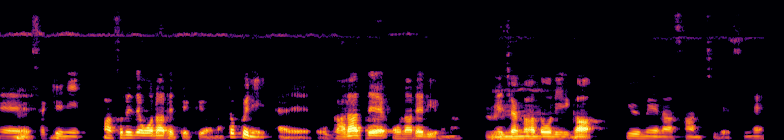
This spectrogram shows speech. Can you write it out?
え先に、まあそれで織られていくような、特に、えっ、と、柄で織られるような、うん、ジャガード織が有名な産地ですね。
